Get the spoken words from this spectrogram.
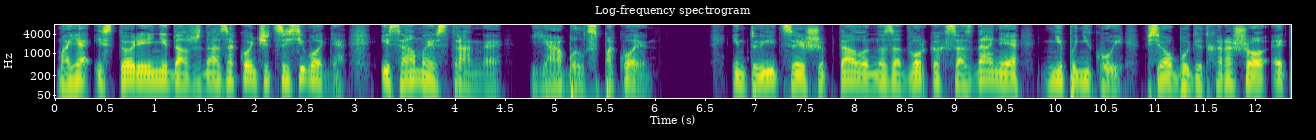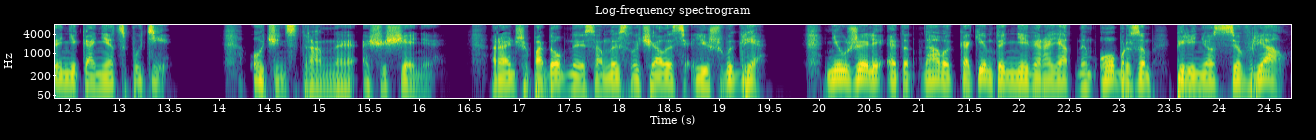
Моя история не должна закончиться сегодня. И самое странное, я был спокоен. Интуиция шептала на задворках сознания «Не паникуй, все будет хорошо, это не конец пути». Очень странное ощущение. Раньше подобное со мной случалось лишь в игре. Неужели этот навык каким-то невероятным образом перенесся в реал?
